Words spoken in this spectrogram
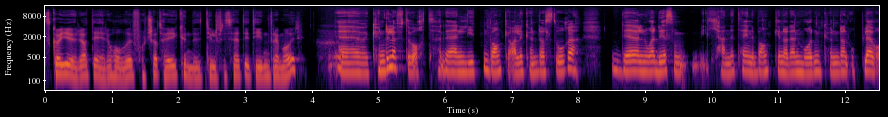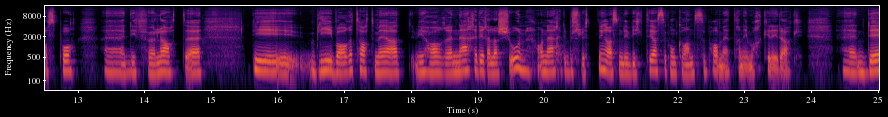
skal gjøre at dere holder fortsatt høy kundetilfredshet i tiden fremover? kundeløftet vårt. Det er en liten bank, alle kunder store det er vel noe av det som kjennetegner banken og den måten kundene opplever oss på. Eh, de føler at eh, de blir ivaretatt med at vi har nærhet i relasjon og nærhet i beslutninger som de viktigste konkurranseparametrene i markedet i dag. Eh, det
